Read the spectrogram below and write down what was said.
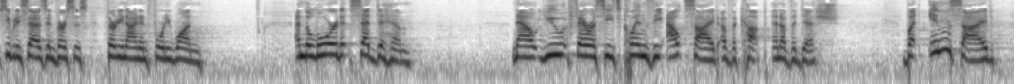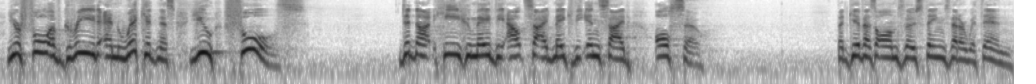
See what he says in verses 39 and 41. And the Lord said to him, now you Pharisees cleanse the outside of the cup and of the dish, but inside you're full of greed and wickedness. You fools! Did not he who made the outside make the inside also? but give as alms those things that are within.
